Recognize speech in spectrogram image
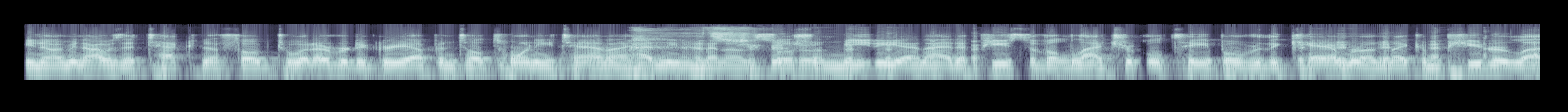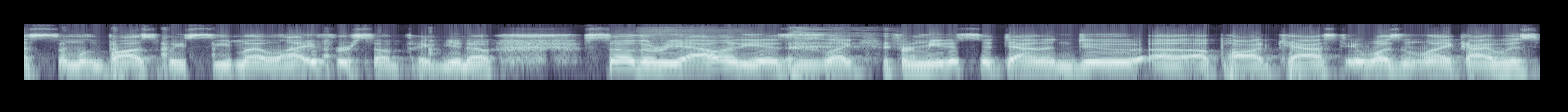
you know, I mean, I was a technophobe to whatever degree up until 2010. I hadn't even been on true. social media and I had a piece of electrical tape over the camera on my computer lest someone possibly see my life or something, you know? So the reality is, is like for me to sit down and do a, a podcast, it wasn't like I was,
